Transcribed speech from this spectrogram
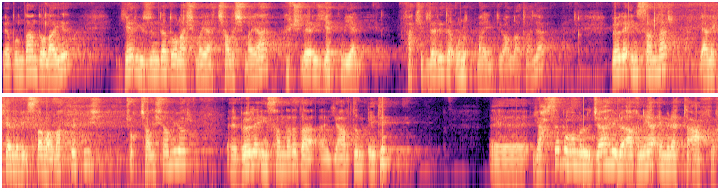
ve bundan dolayı yeryüzünde dolaşmaya, çalışmaya güçleri yetmeyen fakirleri de unutmayın diyor allah Teala. Böyle insanlar yani kendini İslam'a vakfetmiş, çok çalışamıyor. E, böyle insanlara da e, yardım edin. E, yahsebuhumul cahilu agniya eminet taaffuf.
